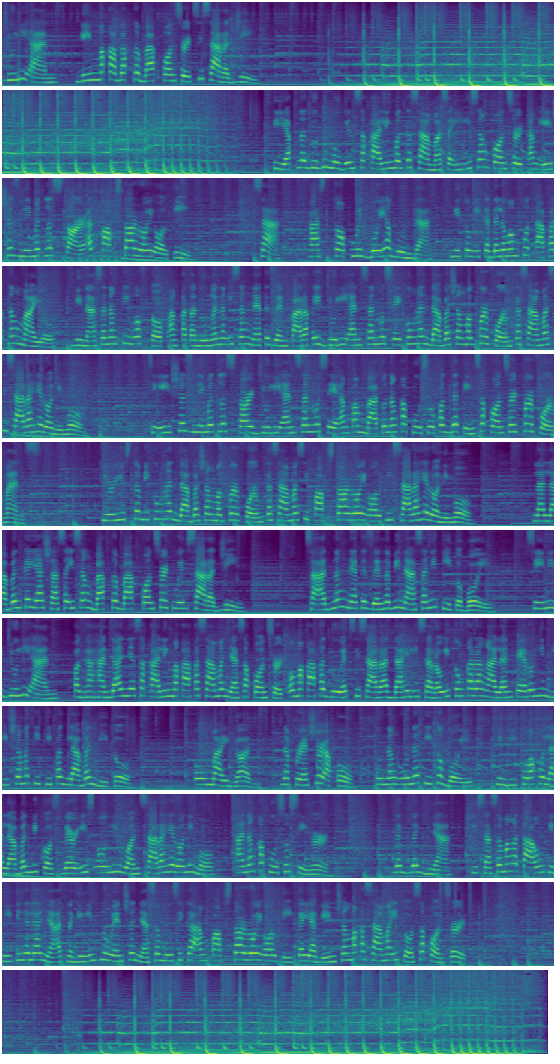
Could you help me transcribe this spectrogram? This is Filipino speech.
Julian, game makaback-to-back concert si Sarah G. Tiyak na dudumugan sakaling magkasama sa iisang concert ang Asia's Limitless Star at Popstar Royalty. Sa Fast Talk with Boy Abunda, nitong ikadalawamput-apat ng Mayo, binasa ng King of Talk ang katanungan ng isang netizen para kay Julian San Jose kung handa ba siyang mag-perform kasama si Sarah Geronimo. Si Asia's Limitless Star Julian San Jose ang pambato ng kapuso pagdating sa concert performance. Curious kami kung handa ba siyang mag-perform kasama si popstar royalty Sarah Geronimo. Lalaban kaya siya sa isang back-to-back concert with Sarah G. Saad ng netizen na binasa ni Tito Boy. Say ni Julian, paghahandaan niya sakaling makakasama niya sa concert o makakaduet si Sarah dahil isa raw itong karangalan pero hindi siya makikipaglaban dito. Oh my god, na-pressure ako. Unang-una Tito Boy, hindi po ako lalaban because there is only one Sarah Geronimo, anang kapuso singer. Dagdag niya, isa sa mga taong tinitingala niya at naging impluensya niya sa musika ang popstar royalty kaya game siyang makasama ito sa concert.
